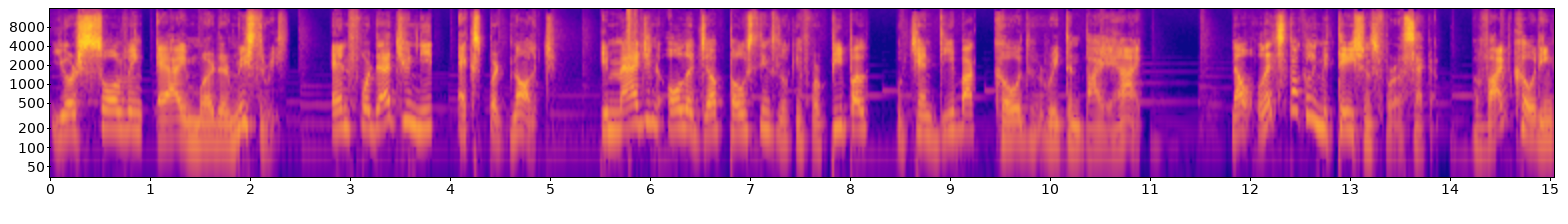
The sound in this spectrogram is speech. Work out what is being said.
you're solving AI murder mysteries. And for that, you need expert knowledge. Imagine all the job postings looking for people who can debug code written by AI. Now, let's talk limitations for a second. Vibe coding,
